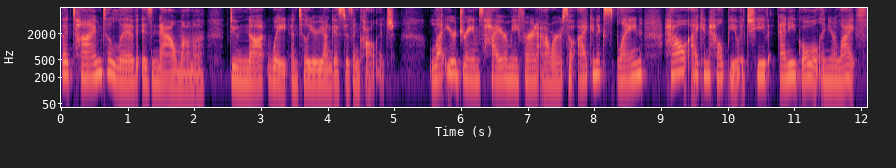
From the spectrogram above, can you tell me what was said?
The time to live is now, mama. Do not wait until your youngest is in college. Let your dreams hire me for an hour so I can explain how I can help you achieve any goal in your life.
